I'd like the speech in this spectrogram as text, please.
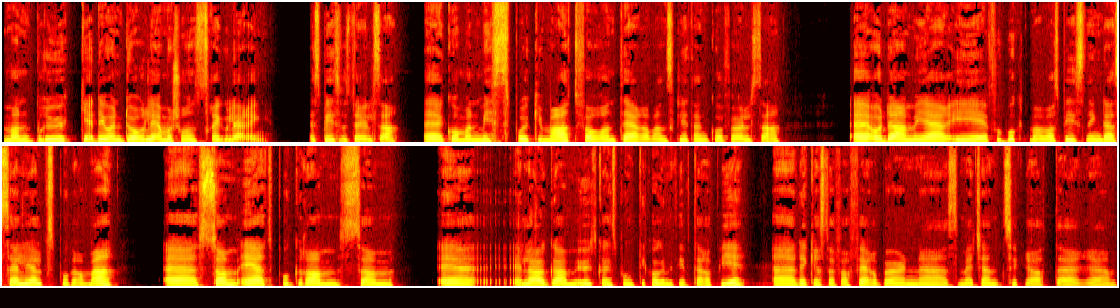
man bruker Det er jo en dårlig emosjonsregulering, spiseforstyrrelse, eh, hvor man misbruker mat for å håndtere vanskelige tanker og følelser. Eh, og det vi gjør i Få bukt med overspisning, det er selvhjelpsprogrammet, eh, som er et program som er, er laga med utgangspunkt i kognitiv terapi. Det er Christopher Fairburn, som er kjent psykiater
